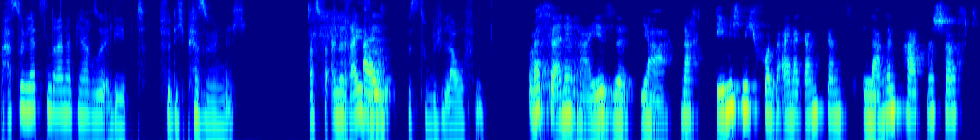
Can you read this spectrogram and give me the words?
hast du die letzten dreieinhalb Jahre so erlebt für dich persönlich? Was für eine Reise also, bist du durchlaufen? Was für eine Reise, ja. Nachdem ich mich von einer ganz, ganz langen Partnerschaft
